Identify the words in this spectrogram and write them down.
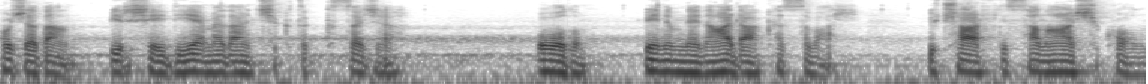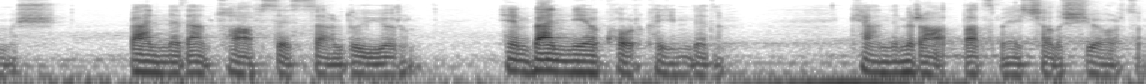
Hocadan bir şey diyemeden çıktık kısaca. Oğlum benimle ne alakası var? Üç harfli sana aşık olmuş. Ben neden tuhaf sesler duyuyorum? Hem ben niye korkayım dedim. Kendimi rahatlatmaya çalışıyordum.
